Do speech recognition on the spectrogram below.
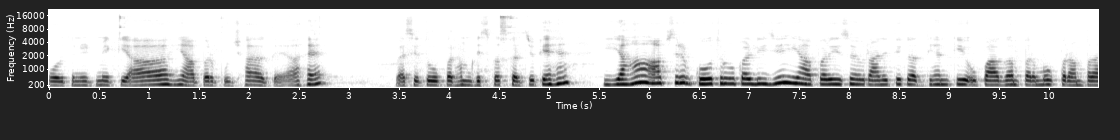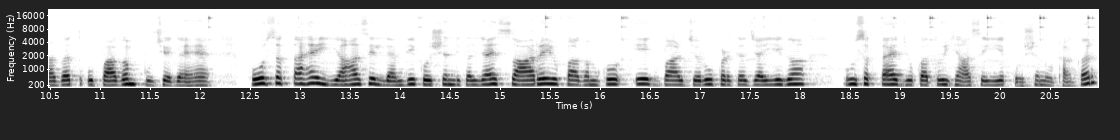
फोर्थ यूनिट में क्या यहाँ पर पूछा गया है? वैसे तो ऊपर हम डिस्कस कर चुके हैं। यहाँ आप सिर्फ़ गो थ्रू कर लीजिए। यहाँ पर इस राजनीतिक अध्ययन के उपागम प्रमुख परंपरागत उपागम पूछे गए हैं। हो सकता है यहाँ से लेंदी क्वेश्चन निकल जाए। सारे उपागम को एक बार ज़रूर पढ़ कर जाइएगा। हो सकता है जो का तो यहाँ से ये क्वेश्चन उठाकर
